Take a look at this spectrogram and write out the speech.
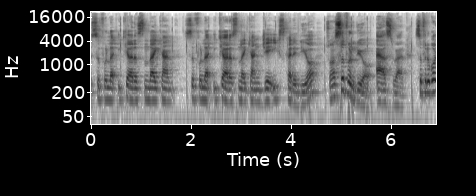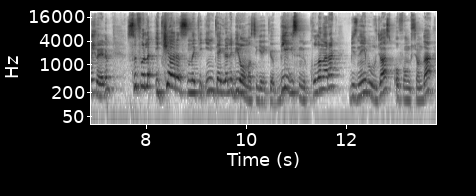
0 ile 2 arasındayken 0 ile 2 arasındayken cx kare diyor. Sonra 0 diyor elsewhere. 0'ı boş verelim. 0 ile 2 arasındaki integrali 1 olması gerekiyor. Bilgisini kullanarak biz neyi bulacağız? O fonksiyonda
